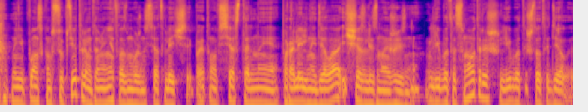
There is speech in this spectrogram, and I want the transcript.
на японском субтитрами, то у меня нет возможности отвлечься, и поэтому все остальные параллельные дела исчезли из моей жизни. Либо ты смотришь, либо ты что-то делаешь.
